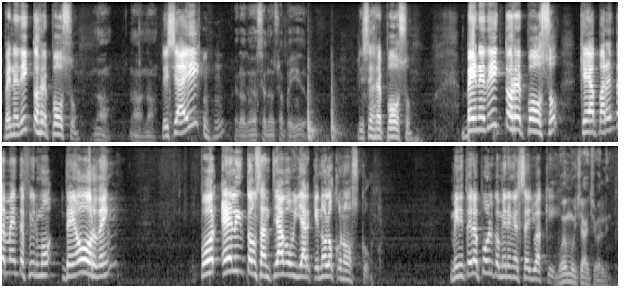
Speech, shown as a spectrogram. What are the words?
Benedicto Reposo. No, no, no. Dice ahí. Pero debe ser su apellido. Dice Reposo. Benedicto Reposo, que aparentemente firmó de orden por Ellington Santiago Villar, que no lo conozco. Ministerio Público, miren el sello aquí. Buen muchacho, Ellington.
